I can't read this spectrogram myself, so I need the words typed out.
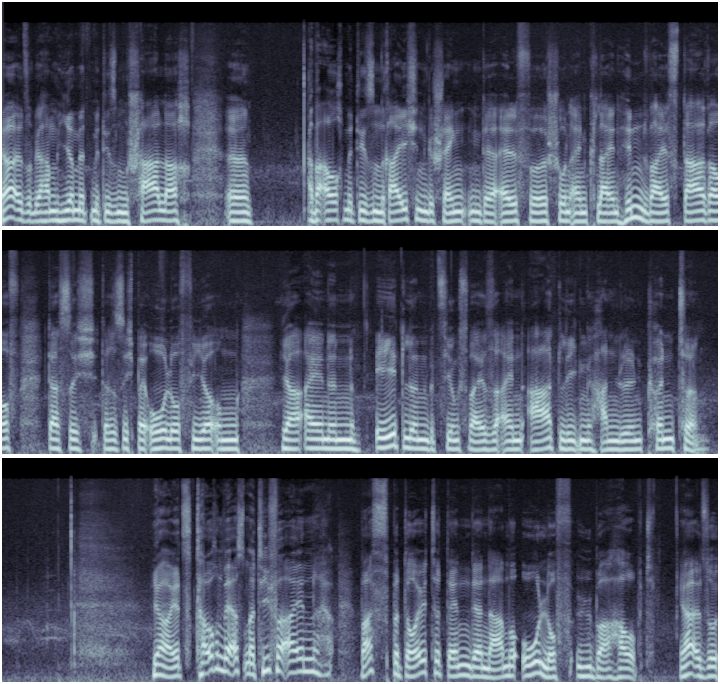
Ja, also wir haben hier mit, mit diesem Scharlach, äh, aber auch mit diesen reichen Geschenken der Elfe schon einen kleinen Hinweis darauf, dass, sich, dass es sich bei Olof hier um ja, einen edlen bzw. einen adligen handeln könnte. Ja, jetzt tauchen wir erstmal tiefer ein. Was bedeutet denn der Name Olof überhaupt? Ja, also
